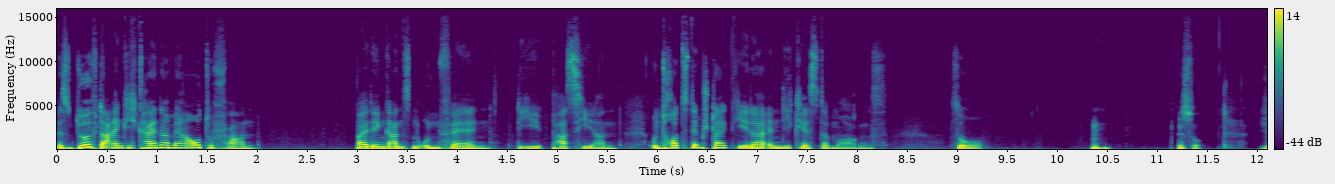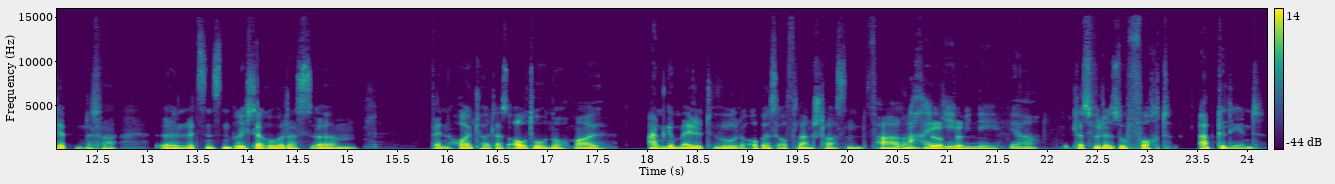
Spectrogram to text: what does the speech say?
Es dürfte eigentlich keiner mehr Auto fahren bei den ganzen Unfällen die passieren. Und trotzdem steigt jeder in die Kiste morgens. So. Mhm. Ist so. Ich hatte, das war äh, letztens ein Bericht darüber, dass ähm, wenn heute das Auto nochmal angemeldet würde, ob es auf Landstraßen fahren Ach, Herr dürfte, Jemine, ja. das würde sofort abgelehnt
